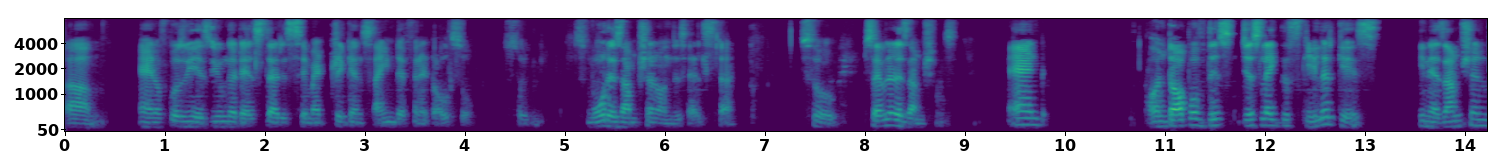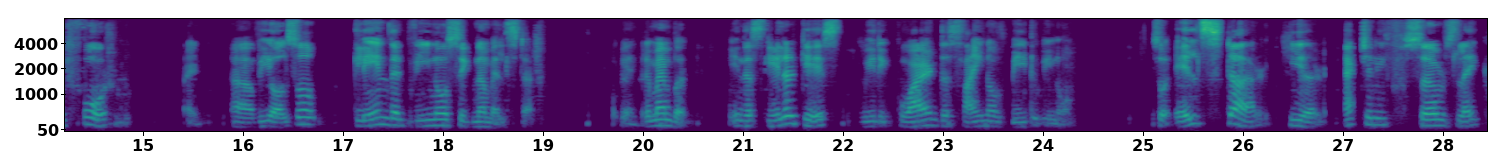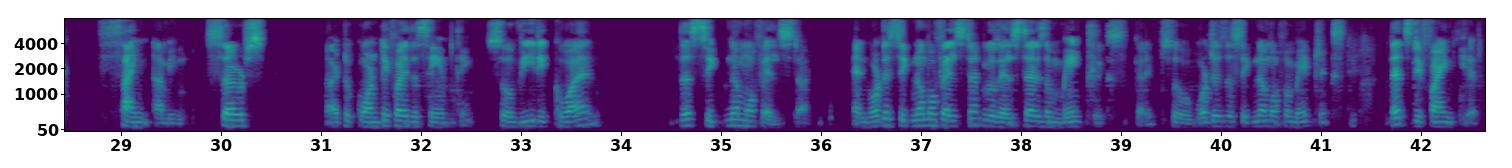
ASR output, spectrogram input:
Um, and of course we assume that L star is symmetric and sign definite also. So it's more assumption on this L star so several assumptions. And on top of this just like the scalar case in assumption 4 right uh, we also claim that we know signum L star okay remember in the scalar case we required the sign of B to be known so L star here actually serves like sign, I mean, serves uh, to quantify the same thing. So we require the signum of L star. And what is signum of L star? Because L star is a matrix, correct? So what is the signum of a matrix? That's defined here.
